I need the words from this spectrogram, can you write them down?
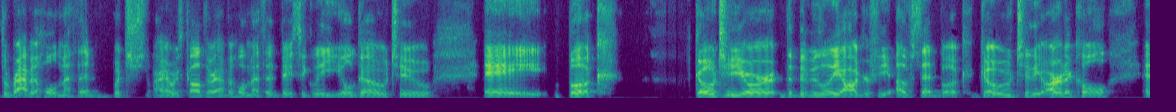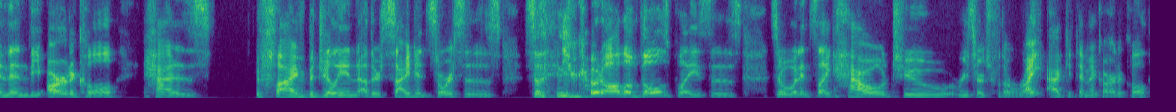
the rabbit hole method, which I always call it the rabbit hole method. Basically, you'll go to a book, go to your the bibliography of said book, go to the article, and then the article has five bajillion other cited sources. So then you go to all of those places. So when it's like how to research for the right academic article,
